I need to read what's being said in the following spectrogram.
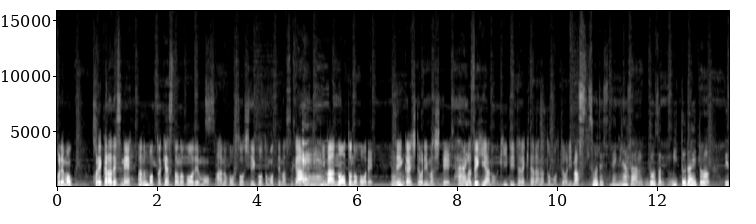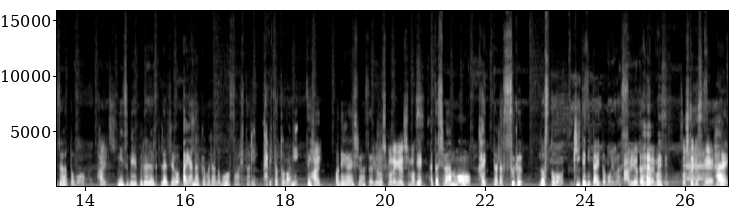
これもこれからですねあの、うん。ポッドキャストの方でもあの放送していこうと思ってますが、ええ今ノートの方で、うん。展開しておりまして、はい。まあ、ぜひあの聞いていただけたらなと思っております。そうですね。皆さんどうぞミッドナイトデザートもはい、ミズメープルラジオアヤ ナカムラの妄想一人旅とともにぜひはい。お願いします、よろしくお願いします。で。私はもう帰ったらすぐロストを聞いてみたいと思います。ありがとうございます。そしてですね、はい、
